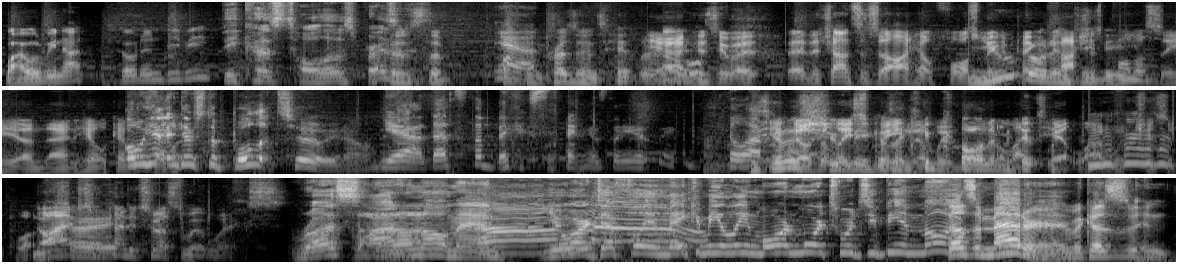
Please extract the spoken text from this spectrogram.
Why would we not vote in TB? Because Tolo's Because president. the Yeah. fucking president's Hitler. Yeah, because uh, the chances are he'll force me You to pick a in fascist TB. policy, and then he'll get. Oh a yeah, and there's the bullet too. You know. Yeah, that's the biggest thing is that he'll He's have. gonna It does shoot at me least 'cause I mean that keep we calling won't him elect Hitler. Hitler, which is a plus. No, I actually Alright. kind of trust Witwix. Russ, Well, I don't know, sure. man. Uh, you are no. definitely making me lean more and more towards you being not. Doesn't matter man. because in,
